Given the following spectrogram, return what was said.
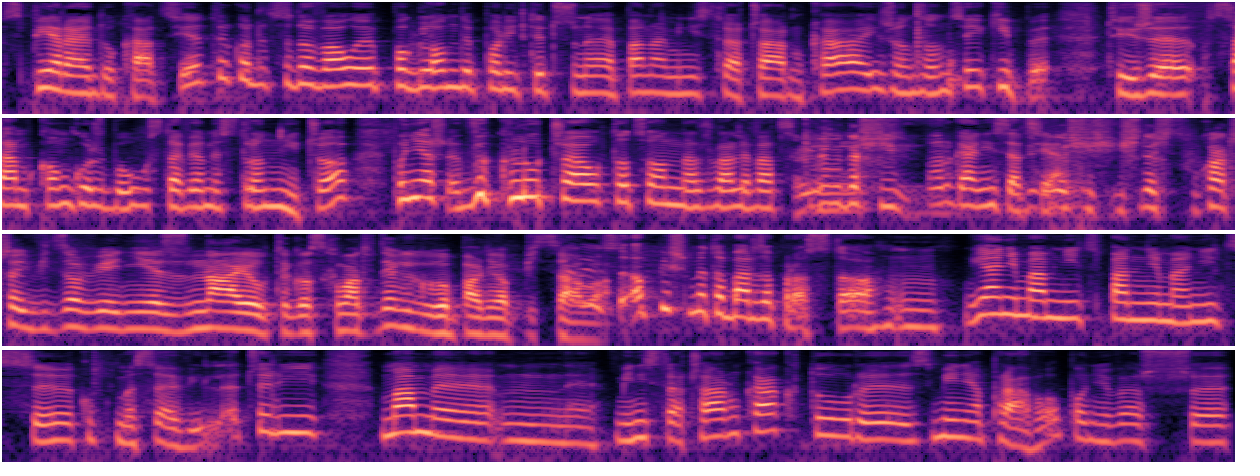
wspiera edukację, tylko decydowały poglądy polityczne pana ministra Czarnka i rządzącej ekipy. Czyli, że sam konkurs był ustawiony stronniczo, ponieważ wykluczał to, co on nazwa lewackimi nasi, organizacjami. Jeśli nasi słuchacze i widzowie nie znają tego schematu, jak go pani opisała? Więc opiszmy to bardzo prosto. Mm, ja nie mam nic, pan nie ma nic, y, kupmy sobie willę. Czyli mamy mm, ministra Czarnka, który zmienia prawo, ponieważ y,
